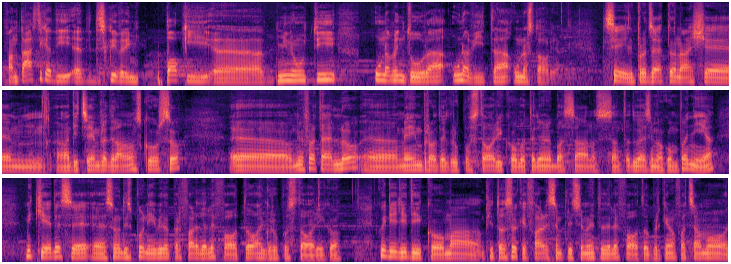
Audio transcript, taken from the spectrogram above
fantastica di, eh, di descrivere in pochi eh, minuti un'avventura, una vita, una storia. Sì, il progetto nasce mm, a dicembre dell'anno scorso. Eh, mio fratello, eh, membro del gruppo storico Battaglione Bassano 62esima compagnia, mi chiede se eh, sono disponibile per fare delle foto al gruppo storico. Quindi gli dico, ma piuttosto che fare semplicemente delle foto, perché non facciamo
